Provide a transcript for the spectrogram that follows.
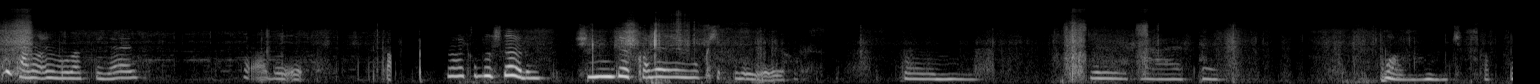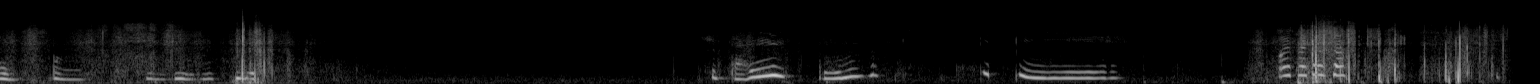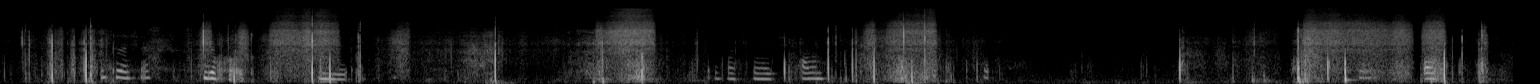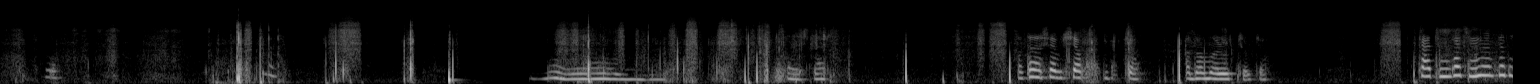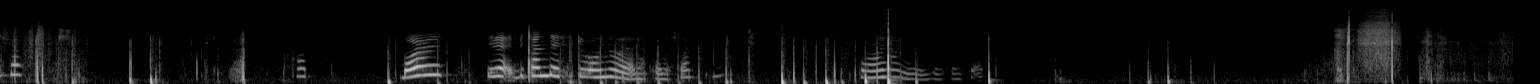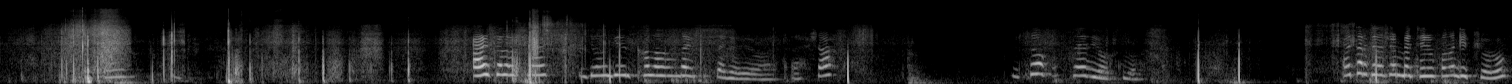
Bir tane oyun bulmak güzel. Herhalde Arkadaşlar şimdi kaleye yükseltiyoruz. Bum. Yürüyüşlerde. Bum. Çıka bum. Bum. Süper. Bum. Bir. Evet arkadaşlar. Arkadaşlar. Yok olduk. Şimdi. Şöyle çıkalım. Arkadaşlar bir şey yapıp gideceğim. Adamları uçuracağım. Kaçın kaçın arkadaşlar. Hop. Bu bir, bir tane de eski oyunu var arkadaşlar. Bu oyunu oynuyoruz arkadaşlar. Arkadaşlar videonun geri kalanında Yusuf da görüyor arkadaşlar. Diyorsunuz? Evet arkadaşlar ben telefona geçiyorum.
